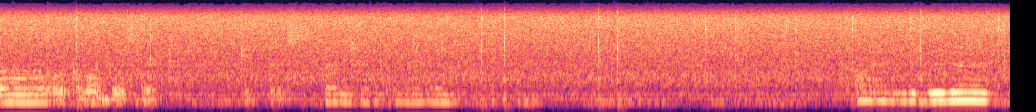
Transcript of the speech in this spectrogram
Uh, come on, joystick. Get this. 37 remaining. I didn't do this.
